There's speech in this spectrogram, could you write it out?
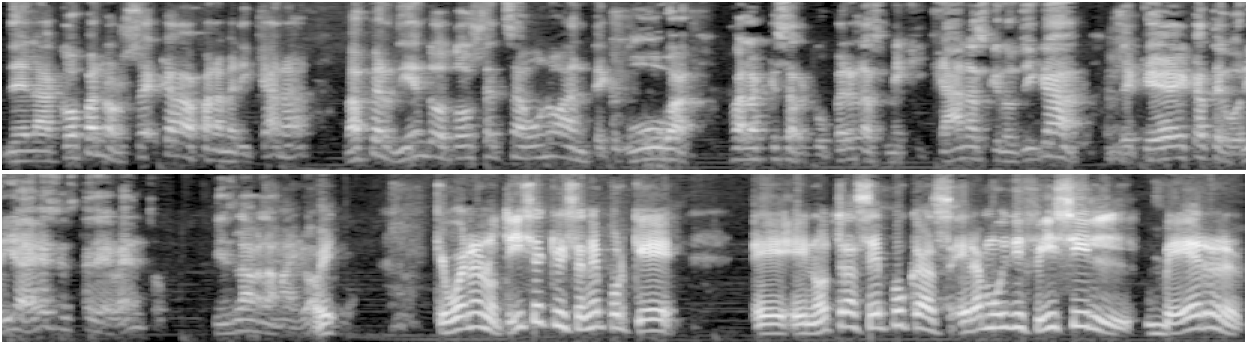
de la Copa Norseca Panamericana va perdiendo dos sets a uno ante Cuba. Ojalá que se recuperen las mexicanas, que nos diga de qué categoría es este evento. Si es la, la mayor. qué buena noticia, Cristiane, porque eh, en otras épocas era muy difícil ver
